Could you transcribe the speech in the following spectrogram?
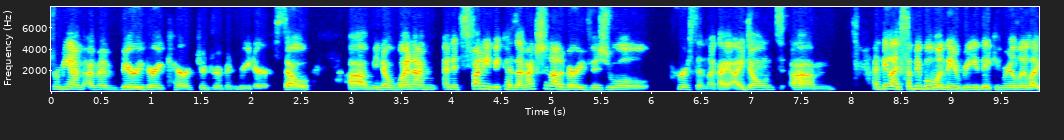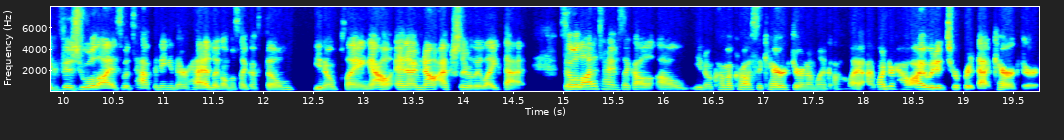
for me, I'm I'm a very very character driven reader. So um, you know when I'm and it's funny because I'm actually not a very visual person. Like I I don't um I think like some people when they read they can really like visualize what's happening in their head, like almost like a film, you know, playing out. And I'm not actually really like that. So a lot of times like I'll I'll you know come across a character and I'm like, oh, I, wonder how I would interpret that character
